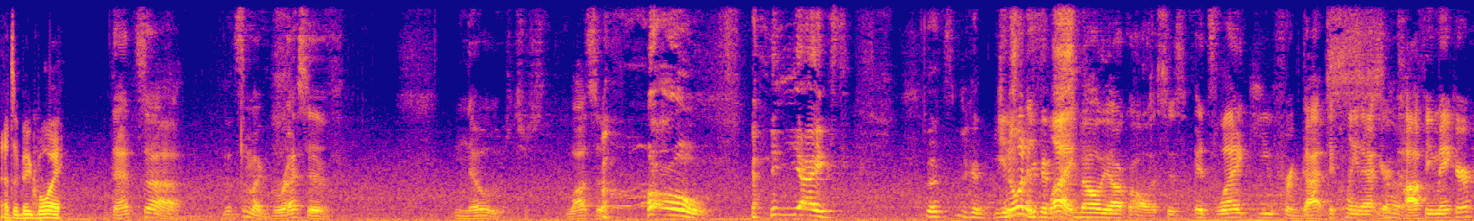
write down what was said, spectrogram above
That's a big boy. That's uh, that's some aggressive nose. Just lots of. Oh, yikes! That's, you can. You know what you it's can like? Smell the alcohol. It's just. It's like you forgot to clean out your So- coffee maker,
